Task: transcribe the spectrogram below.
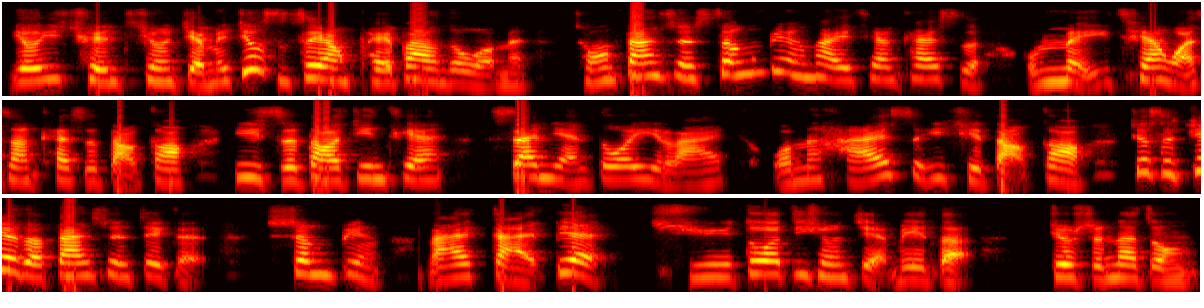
有一群弟兄姐妹就是这样陪伴着我们。从单顺生病那一天开始，我们每一天晚上开始祷告，一直到今天三年多以来，我们还是一起祷告，就是借着单顺这个生病来改变许多弟兄姐妹的，就是那种，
